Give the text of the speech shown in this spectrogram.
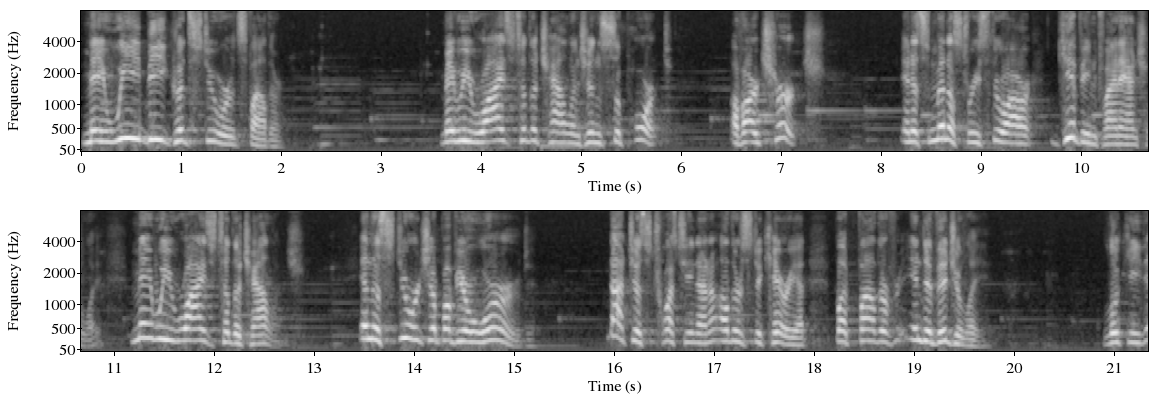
May we be good stewards, Father. May we rise to the challenge in support of our church and its ministries through our giving financially. May we rise to the challenge in the stewardship of your word, not just trusting on others to carry it, but, Father, individually, looking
